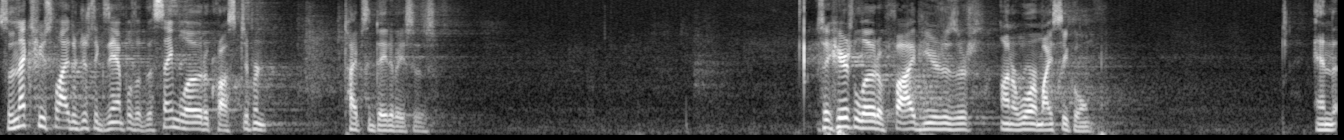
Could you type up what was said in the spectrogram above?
So the next few slides are just examples of the same load across different types of databases. So here's a load of five users on Aurora MySQL. And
